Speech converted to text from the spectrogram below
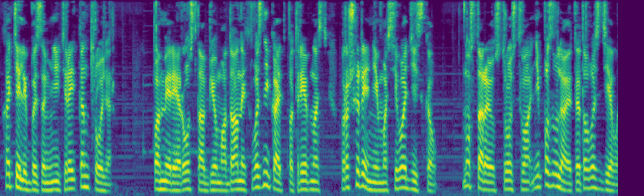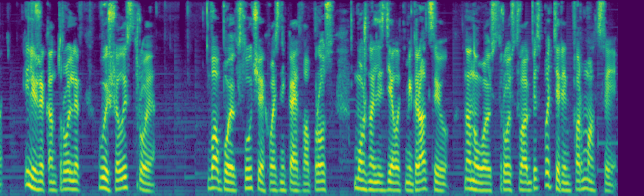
хотели бы заменить RAID-контроллер. По мере роста объема данных возникает потребность в расширении массива дисков, но старое устройство не позволяет этого сделать, или же контроллер вышел из строя. В обоих случаях возникает вопрос, можно ли сделать миграцию на новое устройство без потери информации.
